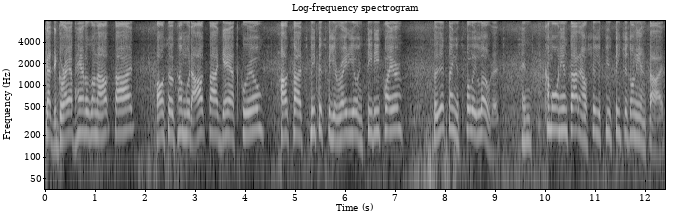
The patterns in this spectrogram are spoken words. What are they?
got the grab handles on the outside. Also come with an outside gas grill, outside speakers for your radio and CD player. So this thing is fully loaded. And come on inside and I'll show you a few features on the inside.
